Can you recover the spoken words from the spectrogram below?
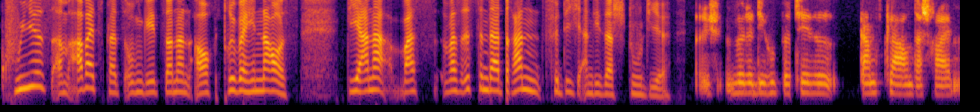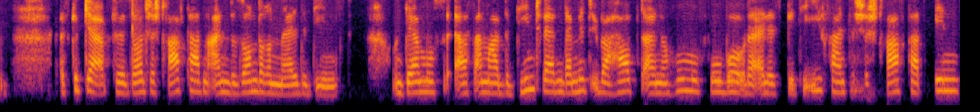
Queers am Arbeitsplatz umgeht, sondern auch darüber hinaus. Diana, was, was ist denn da dran für dich an dieser Studie? Ich würde die Hypothese ganz klar unterschreiben. Es gibt ja für solche Straftaten einen besonderen Meldedienst. Und der muss erst einmal bedient werden, damit überhaupt eine homophobe oder LSBTI-feindliche Straftat in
